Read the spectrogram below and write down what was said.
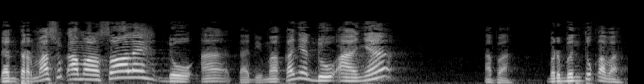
Dan termasuk amal saleh doa tadi. Makanya doanya apa? Berbentuk apa?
